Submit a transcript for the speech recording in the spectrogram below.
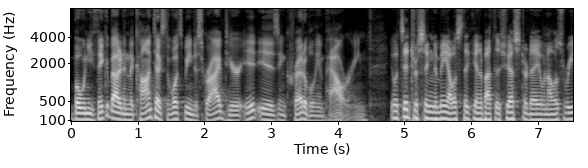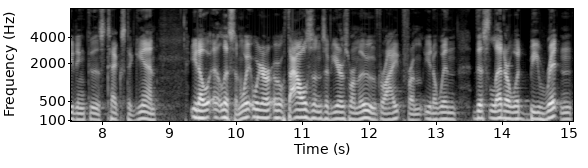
But when you think about it in the context of what's being described here, it is incredibly empowering. You know, interesting to me. I was thinking about this yesterday when I was reading through this text again you know, uh, listen, we, we, are thousands of years removed, right, from you know when this letter would be written,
